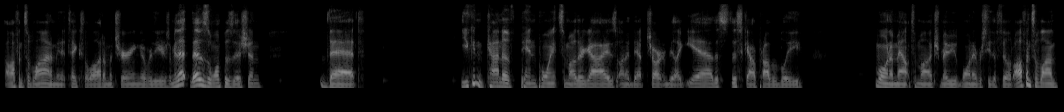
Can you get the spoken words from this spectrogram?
offensive line. I mean, it takes a lot of maturing over the years. I mean, that that is the one position that you can kind of pinpoint some other guys on a depth chart and be like, yeah, this this guy probably won't amount to much. Maybe won't ever see the field. Offensive line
